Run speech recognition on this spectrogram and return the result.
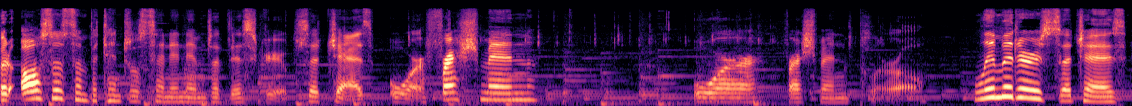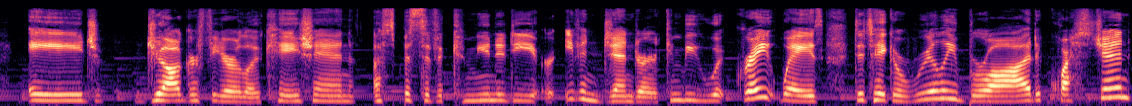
but also some potential synonyms of this group, such as or freshmen or freshmen plural. Limiters such as age, geography or location, a specific community, or even gender can be great ways to take a really broad question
